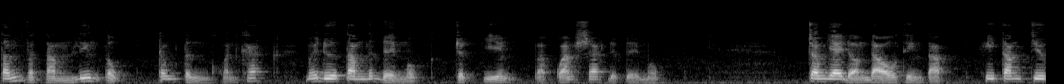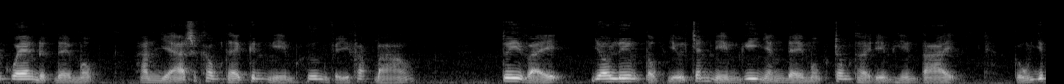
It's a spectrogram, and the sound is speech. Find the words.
tấn và tầm liên tục trong từng khoảnh khắc mới đưa tâm đến đề mục, trực diện và quan sát được đề mục. Trong giai đoạn đầu thiền tập, khi tâm chưa quen được đề mục, hành giả sẽ không thể kinh nghiệm hương vị pháp bảo. Tuy vậy, do liên tục giữ chánh niệm ghi nhận đề mục trong thời điểm hiện tại, cũng giúp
